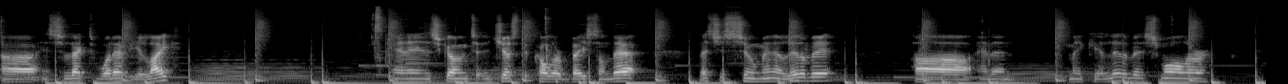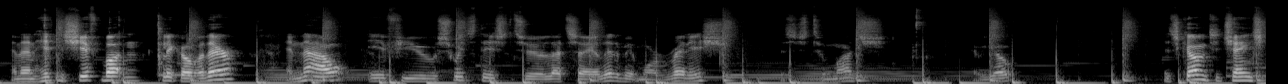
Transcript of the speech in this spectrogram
uh, and select whatever you like. And then it's going to adjust the color based on that. Let's just zoom in a little bit uh, and then make it a little bit smaller. And then hit the shift button click over there. And now if you switch this to let's say a little bit more reddish this is too much. There we go. It's going to change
